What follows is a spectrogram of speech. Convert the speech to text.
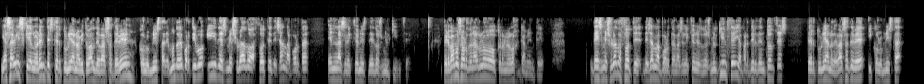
Ya sabéis que Lorente es tertuliano habitual de Barça TV, columnista de Mundo Deportivo y desmesurado azote de Jean Laporta en las elecciones de 2015. Pero vamos a ordenarlo cronológicamente. Desmesurado azote de Jean Laporta en las elecciones de 2015 y a partir de entonces tertuliano de Barça TV y columnista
